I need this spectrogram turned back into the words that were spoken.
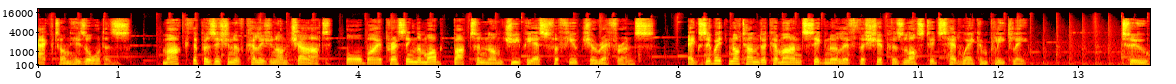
act on his orders. Mark the position of collision on chart, or by pressing the MOB button on GPS for future reference. Exhibit not under command signal if the ship has lost its headway completely. 2.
